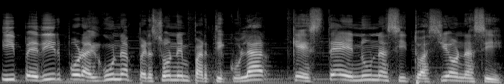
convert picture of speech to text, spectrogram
y pedir por alguna persona en particular que esté en una situación así.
